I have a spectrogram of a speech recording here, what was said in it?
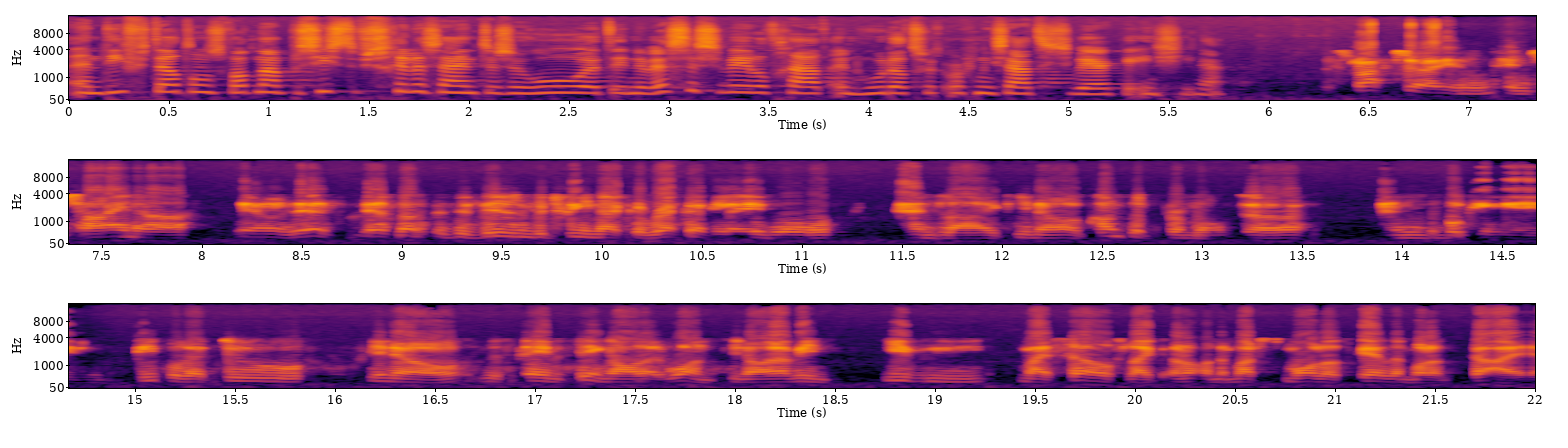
En die vertelt ons wat nou precies de verschillen zijn tussen hoe het in de westerse wereld gaat en hoe dat soort organisaties werken in China. the structure in, in China, you know, there's, there's not the division between like a record label and like, you know, a concert promoter and the booking agent, people that do, you know, the same thing all at once, you know, I mean, even myself, like on a much smaller scale than Modern Sky,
